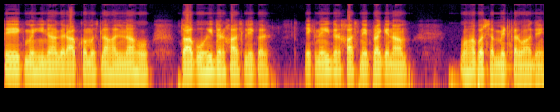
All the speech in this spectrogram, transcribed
سے ایک مہینہ اگر آپ کا مسئلہ حل نہ ہو تو آپ وہی درخواست لے کر ایک نئی درخواست نیپرا کے نام وہاں پر سبمٹ کروا دیں۔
